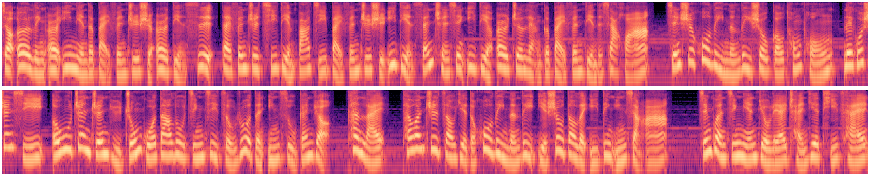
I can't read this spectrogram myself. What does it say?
较二零二一年的百分之十二点四、百分之七点八及百分之十一点三呈现一点二这两个百分点的下滑，显示获利能力受高通膨、美国升息、俄乌战争与中国大陆经济走弱等因素干扰。看来。台湾制造业的获利能力也受到了一定影响啊。尽管今年有 AI 产业题材，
